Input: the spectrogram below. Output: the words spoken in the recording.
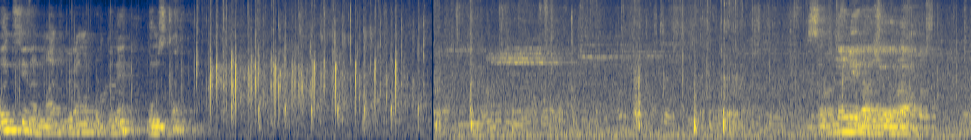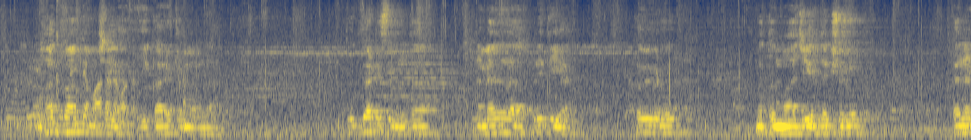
ವಂದಿಸಿ ನನ್ನ ಮಾತು ವಿರಾಮ ಕೊಡ್ತೇನೆ. ನಮಸ್ಕಾರ. ಸವನಹಳ್ಳಿ ರಾಜು ಅವರ ಮಹತ್ವಾಕಾಂಕ್ಷೆಯ ಈ ಕಾರ್ಯಕ್ರಮವನ್ನು ಉದ್ಘಾಟಿಸಿದಂಥ ನಮ್ಮೆಲ್ಲರ ಪ್ರೀತಿಯ ಕವಿಗಳು ಮತ್ತು ಮಾಜಿ ಅಧ್ಯಕ್ಷರು, ಕನ್ನಡ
